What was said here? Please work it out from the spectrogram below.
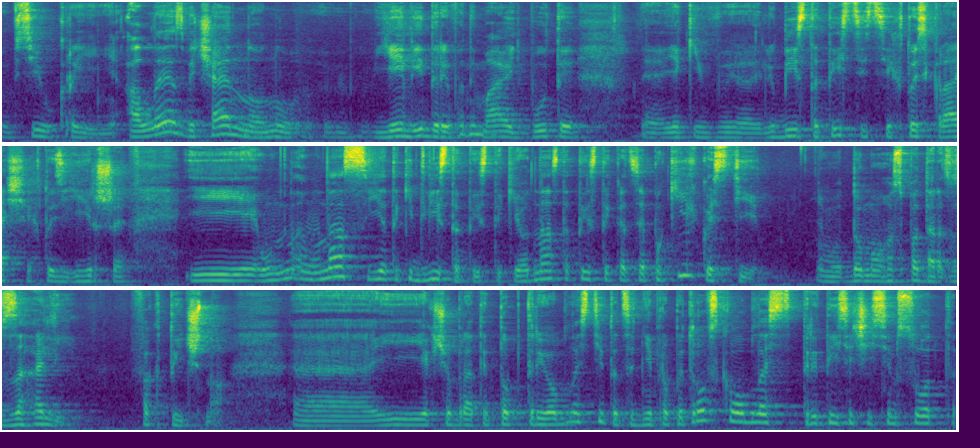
в Україні. Але, звичайно, ну є лідери, вони мають бути, е, як і в будь-якій статистиці, хтось краще, хтось гірше. І у нас є такі дві статистики. Одна статистика це по кількості домогосподарств взагалі, фактично. Е, І якщо брати топ-3 області, то це Дніпропетровська область, 3700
